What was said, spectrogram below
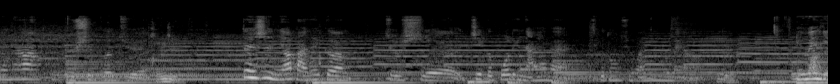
让它与世隔绝，很紧，但是你要把那个就是这个玻璃拿下来，这个东西完全就没了。因为里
